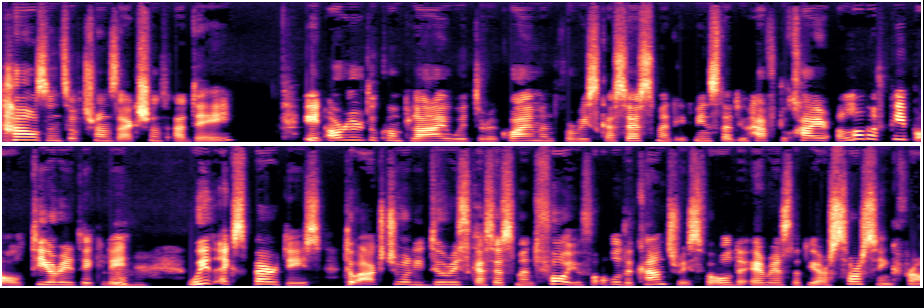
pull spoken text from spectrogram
thousands of transactions a day, in order to comply with the requirement for risk assessment, it means that you have to hire a lot of people, theoretically, mm-hmm. with expertise to actually do risk assessment for you for all the countries, for all the areas that you are sourcing from.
